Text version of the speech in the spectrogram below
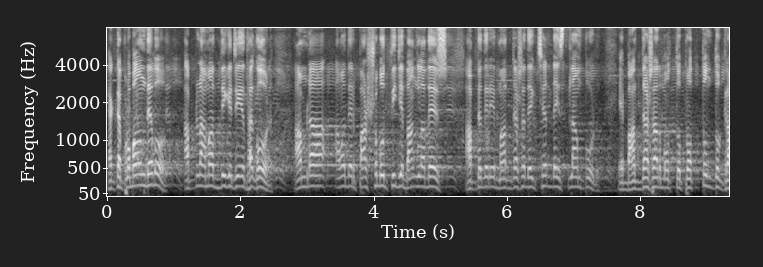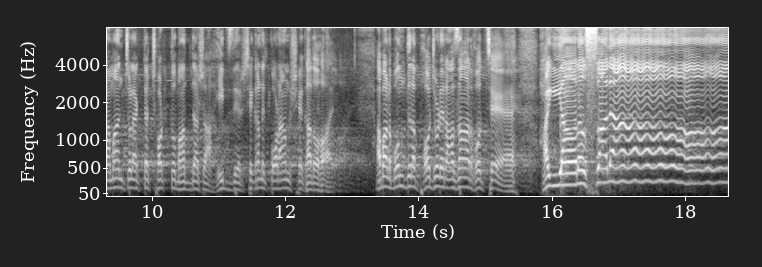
একটা প্রমাণ দেব? আপনারা আমার দিকে চেয়ে থাকুন। আমরা আমাদের পার্শ্ববর্তী যে বাংলাদেশ, আপনাদের এই মাদ্রাসা দেখছেন না ইসলামপুর? এই মাদ্রাসার মতো প্রত্যন্ত গ্রামাঞ্চলে একটা ছোট্ট মাদ্রাসা, হিফজের, সেখানে কোরআন শেখানো হয়। আমার বন্ধুরা, ফজরের আজার হচ্ছে। হাইয়ার সালাহ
